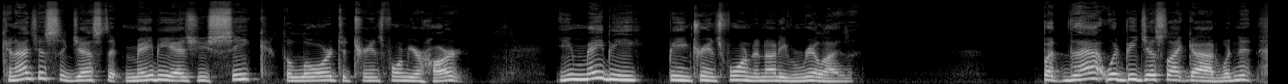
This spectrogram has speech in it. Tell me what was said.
Can I just suggest that maybe as you seek the Lord to transform your heart, you may be being transformed and not even realize it. But that would be just like God, wouldn't it?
